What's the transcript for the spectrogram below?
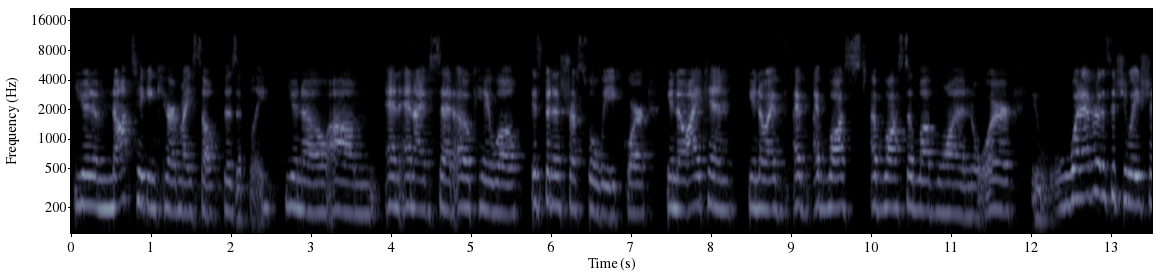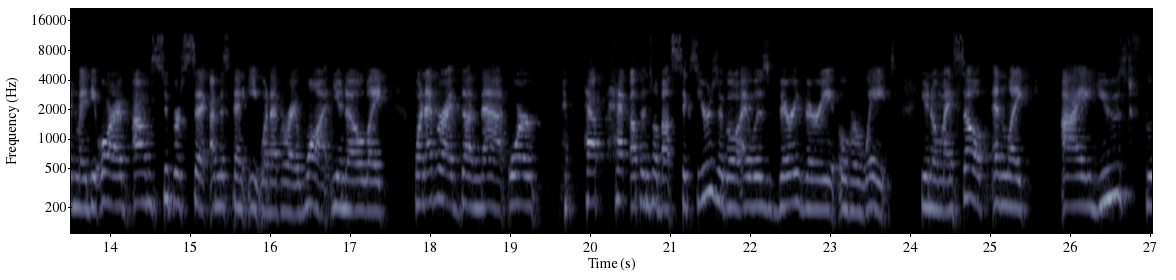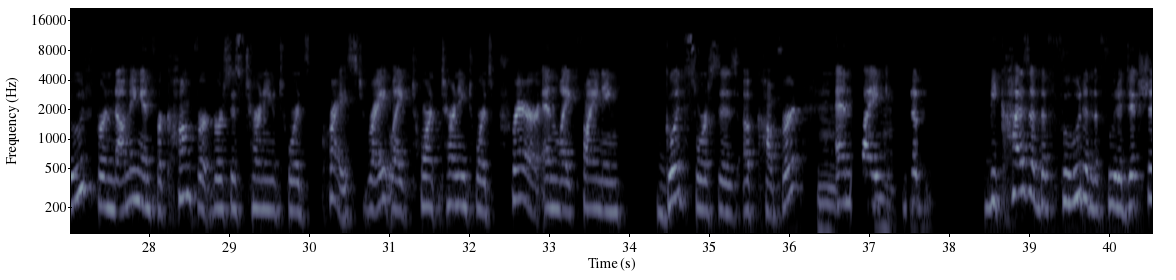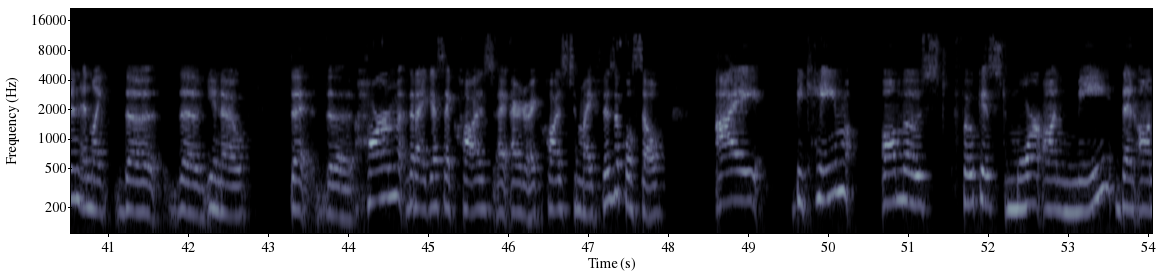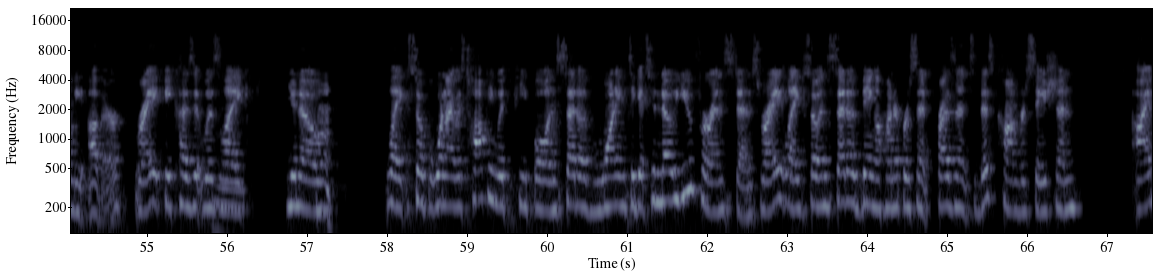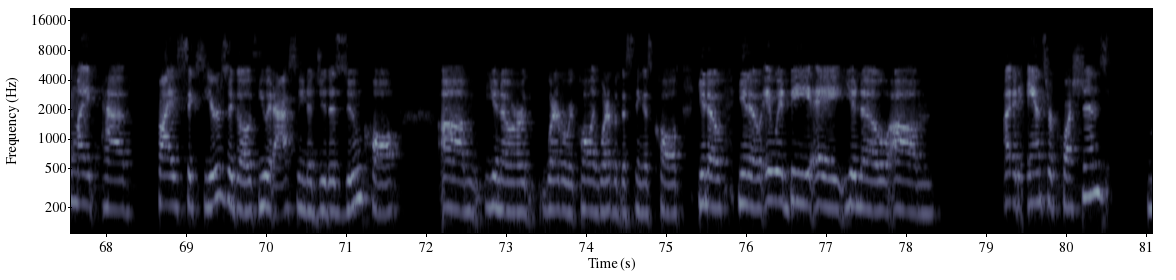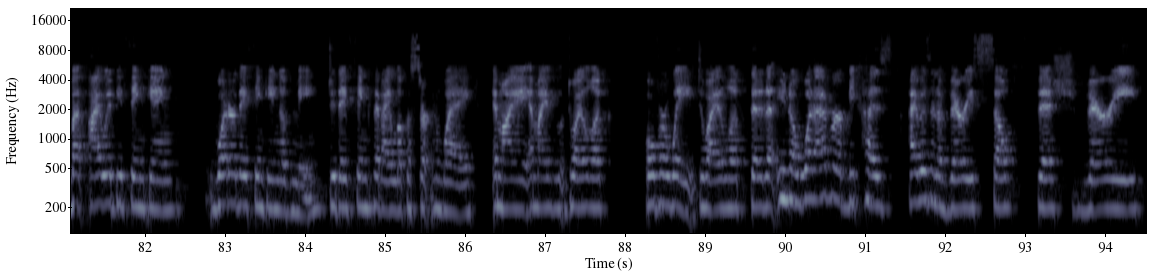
you know not taking care of myself physically you know um and and i've said okay well it's been a stressful week or you know i can you know i've i've, I've lost i've lost a loved one or whatever the situation may be or i i'm super sick i'm just going to eat whatever i want you know like whenever i've done that or heck, heck up until about six years ago i was very very overweight you know myself. And like I used food for numbing and for comfort versus turning towards Christ, right? Like tor- turning towards prayer and like finding good sources of comfort. Mm. And like mm. the, because of the food and the food addiction and like the, the, you know, the, the harm that I guess I caused, I, I caused to my physical self, I became almost focused more on me than on the other, right? Because it was mm. like, you know, mm. like, so when I was talking with people, instead of wanting to get to know you, for instance, right? Like, so instead of being 100% present to this conversation, I might have five, six years ago, if you had asked me to do this Zoom call, um, you know, or whatever we're calling, whatever this thing is called, you know, you know, it would be a, you know, um, I'd answer questions but I would be thinking, what are they thinking of me? Do they think that I look a certain way? Am I, am I, do I look overweight? Do I look, da, you know, whatever, because I was in a very selfish, very,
